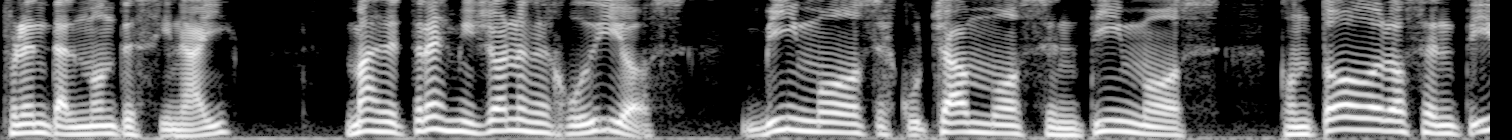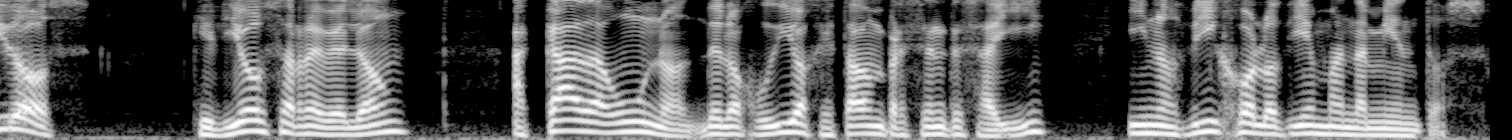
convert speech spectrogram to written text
frente al monte Sinai. Más de 3 millones de judíos vimos, escuchamos, sentimos con todos los sentidos que Dios se reveló a cada uno de los judíos que estaban presentes ahí y nos dijo los diez mandamientos.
